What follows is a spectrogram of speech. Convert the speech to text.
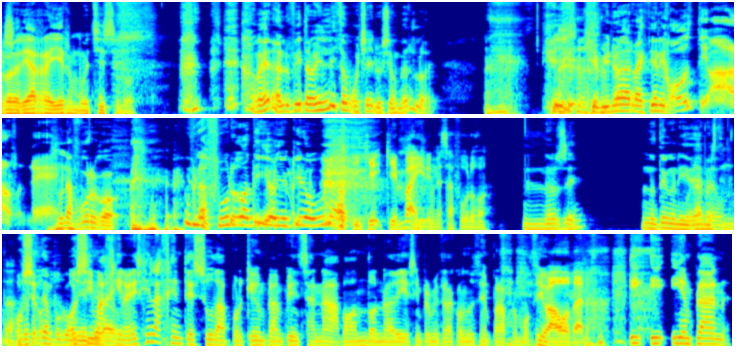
podría reír muchísimo. A ver, a Luffy Traveling le hizo mucha ilusión verlo, eh. Que, que vino a la reacción y dijo, hostia. Una furgo. Una furgo, tío, yo quiero una. ¿Y qui- quién va a ir en esa furgo? No sé. No tengo ni idea. No estoy- no ¿Os, tampoco imagináis que la gente suda porque en plan piensa, nada, no nadie, simplemente la conducen para promoción? Iba Oda, ¿no? Y, y- y en plan,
